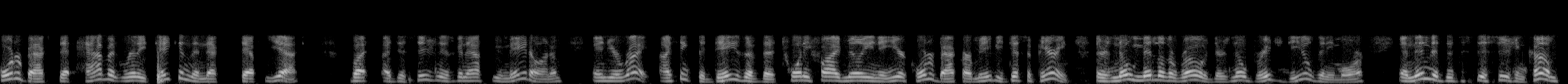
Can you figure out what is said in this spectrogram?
quarterbacks that haven't really taken the next step yet but a decision is going to have to be made on him. And you're right. I think the days of the 25 million a year quarterback are maybe disappearing. There's no middle of the road. There's no bridge deals anymore. And then the, the decision comes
